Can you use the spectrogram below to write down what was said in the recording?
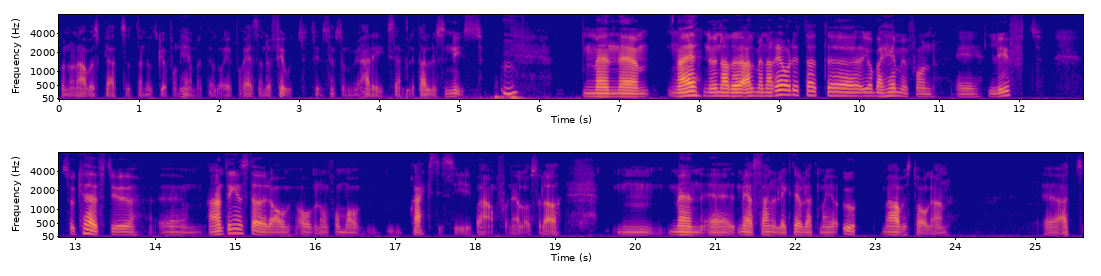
på någon arbetsplats utan utgår från hemmet eller är på resande fot, som vi hade exemplet alldeles nyss. Mm. Men eh, nej, nu när det allmänna rådet att jobba hemifrån är lyft så krävs det ju Ehm, antingen stöd av, av någon form av praxis i branschen eller sådär. Mm, men eh, mer sannolikt är väl att man gör upp med arbetstagaren eh, att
